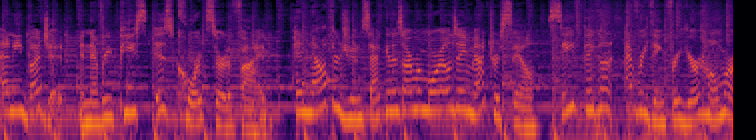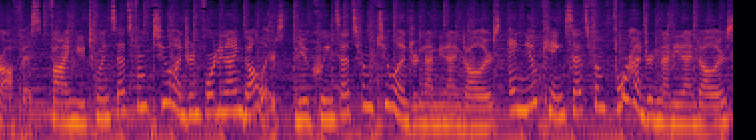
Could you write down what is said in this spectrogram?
any budget, and every piece is Cort certified. And now through June 2nd is our Memorial Day mattress sale. Save big on everything for your home or office. Find new twin sets from $249, new queen sets from $299, and new king sets from $499.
